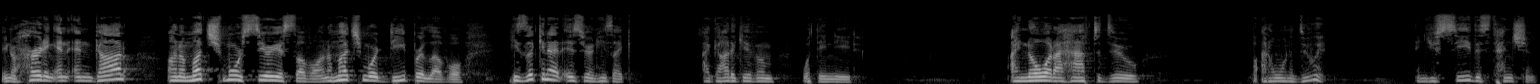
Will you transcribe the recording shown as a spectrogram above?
you know, hurting. And, and God, on a much more serious level, on a much more deeper level, he's looking at Israel and he's like, I got to give them what they need. I know what I have to do, but I don't want to do it. And you see this tension.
